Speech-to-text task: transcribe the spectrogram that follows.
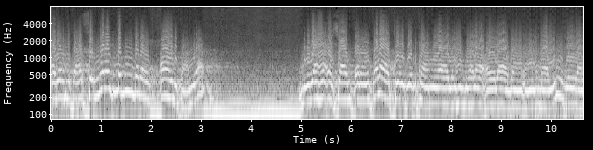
اگر متأثر نیک بدل بنے آہل کامیاب. بجاه ارشاد کریں فلا توجد كاموالهم ولا اولادهم انما يريد الله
